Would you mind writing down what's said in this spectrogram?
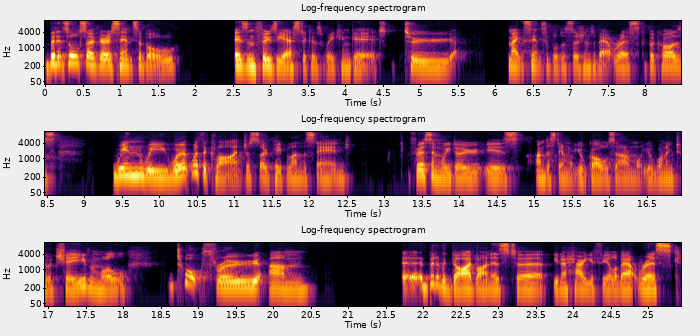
but it's also very sensible as enthusiastic as we can get to make sensible decisions about risk because when we work with a client just so people understand first thing we do is understand what your goals are and what you're wanting to achieve and we'll talk through um, a bit of a guideline as to you know how you feel about risk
